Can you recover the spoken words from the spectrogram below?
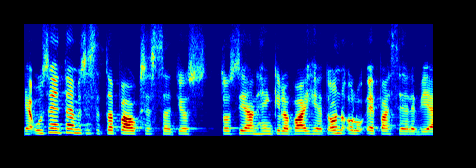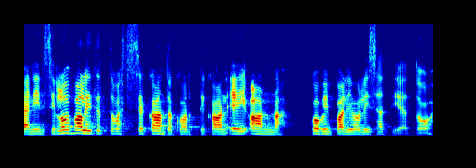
Ja usein tämmöisessä tapauksessa, että jos tosiaan henkilövaiheet on ollut epäselviä, niin silloin valitettavasti se kantakorttikaan ei anna kovin paljon lisätietoa.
